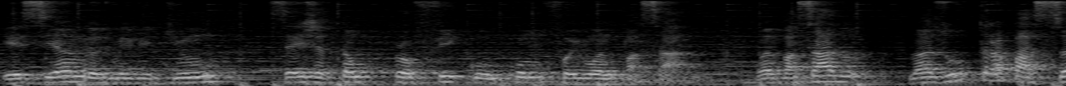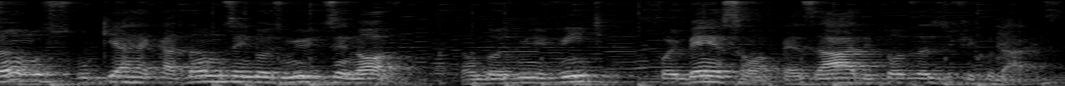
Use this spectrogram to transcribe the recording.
que esse ano 2021 seja tão profícuo como foi o ano passado. O ano passado nós ultrapassamos o que arrecadamos em 2019. Então 2020 foi bênção, apesar de todas as dificuldades.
